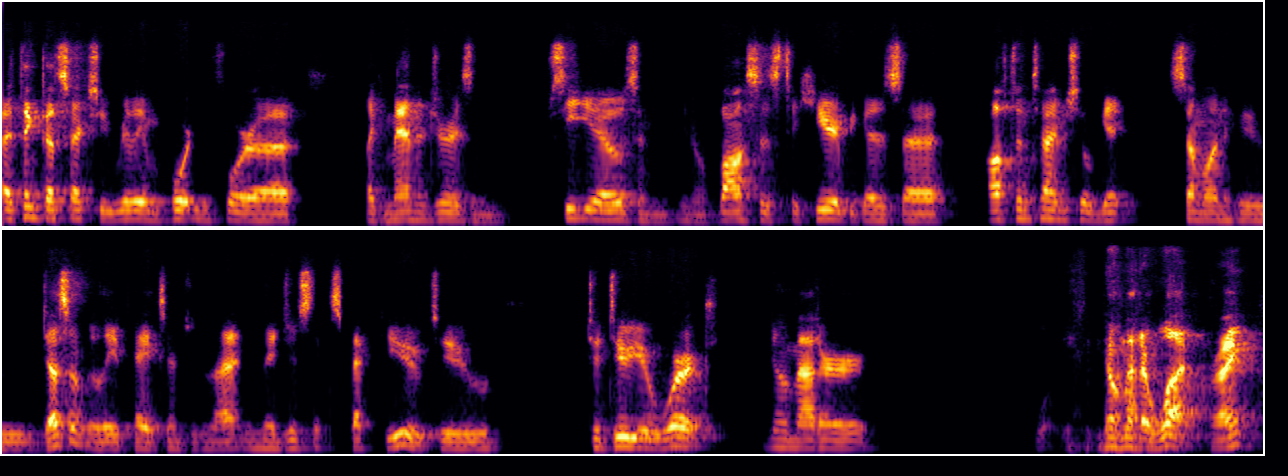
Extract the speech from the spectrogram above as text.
I think that's actually really important for uh like managers and ceos and you know bosses to hear because uh oftentimes you'll get someone who doesn't really pay attention to that and they just expect you to to do your work no matter no matter what right?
